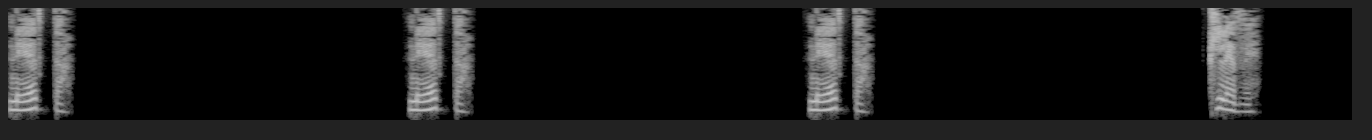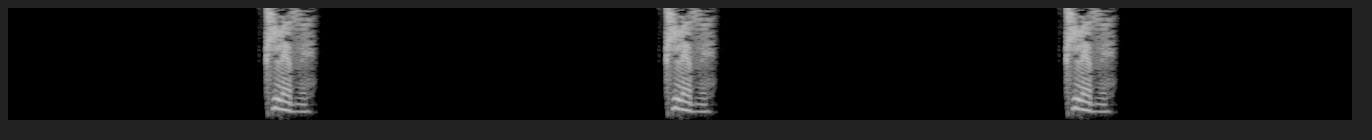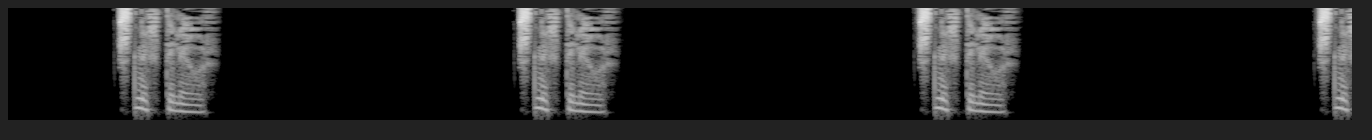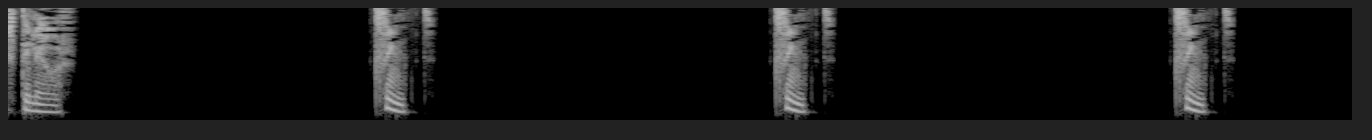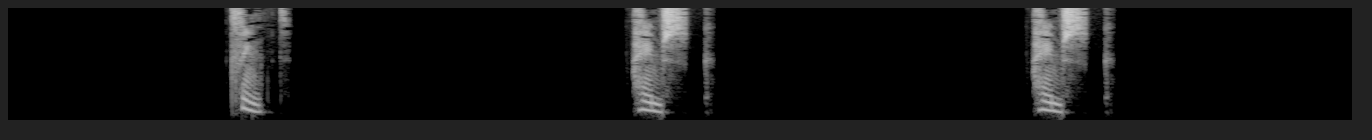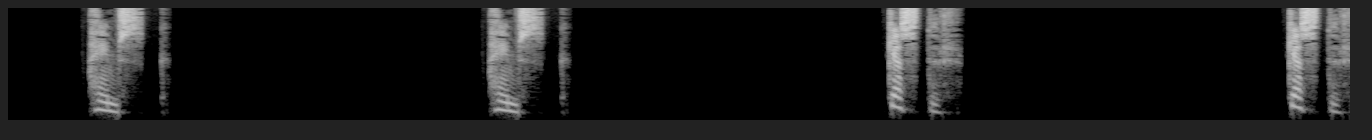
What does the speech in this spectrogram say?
Neta. Neta. Neta. Klefi. Klefi. Klefi. Klefi. Snirtilegur. Snirtilegur. Snirtilegur. Snirtilegur. Þyngd. Þyngd. Þyngd. Þyngd. Heimsk. Heimsk. Heimsk. Heimsk. Gestur. Gestur.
